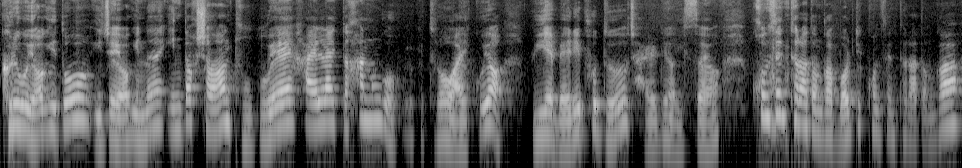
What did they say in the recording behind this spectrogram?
그리고 여기도 이제 여기는 인덕션 두구에 하이라이트 한구 이렇게 들어와 있고요. 위에 메리푸드 잘 되어 있어요. 콘센트라던가 멀티 콘센트라던가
